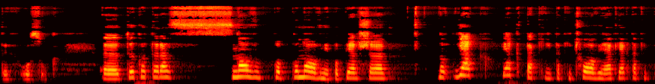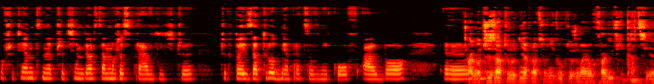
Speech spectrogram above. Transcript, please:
tych usług. E, tylko teraz znowu ponownie, po pierwsze, no jak, jak taki, taki człowiek, jak taki przeciętny przedsiębiorca może sprawdzić, czy, czy ktoś zatrudnia pracowników albo. E, albo czy zatrudnia pracowników, którzy mają kwalifikacje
